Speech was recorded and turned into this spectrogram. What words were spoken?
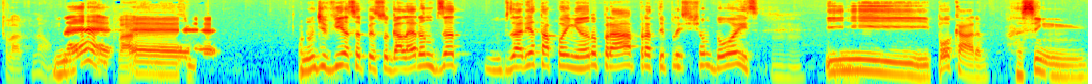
Claro que não. né? Claro. É, não devia essa pessoa, galera não, precisa, não precisaria estar apanhando pra, pra ter PlayStation 2. Uhum. E, pô, cara, assim,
